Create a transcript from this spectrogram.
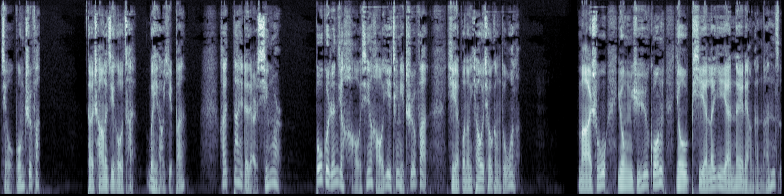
就光吃饭。他尝了几口菜，味道一般，还带着点腥味。不过人家好心好意请你吃饭，也不能要求更多了。马叔用余光又瞥了一眼那两个男子，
